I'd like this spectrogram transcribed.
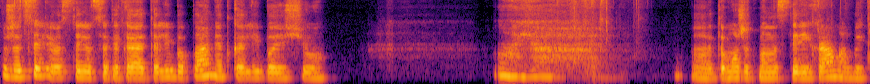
Тоже целью остается какая-то либо памятка, либо еще. Ой, а, это может монастыри, храмы быть.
